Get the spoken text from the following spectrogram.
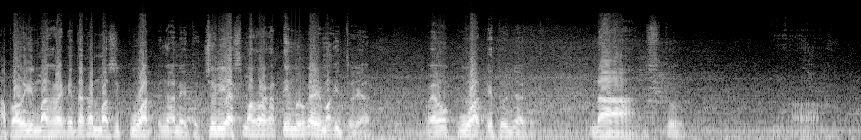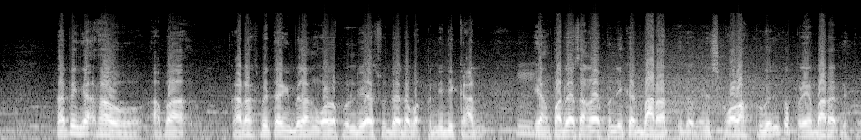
apalagi masyarakat kita kan masih kuat dengan itu. Ciri khas masyarakat timur kan memang itu ya. Memang kuat itunya. gitu. Nah, di situ Oh. tapi nggak tahu apa karena seperti yang bilang walaupun dia sudah dapat pendidikan yang pada saat ada pendidikan barat gitu di sekolah juga itu pendidikan barat itu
